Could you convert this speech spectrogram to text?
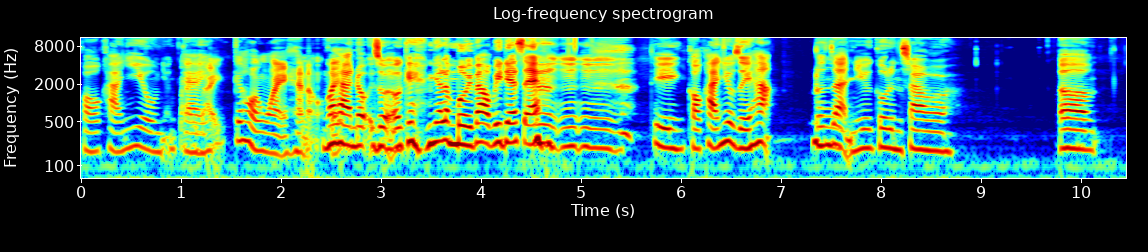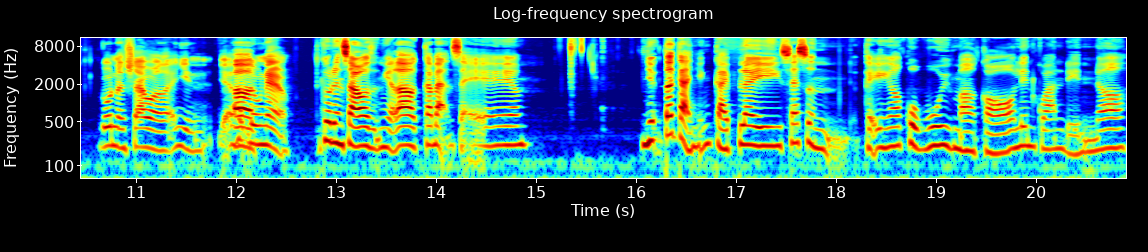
có khá nhiều những cái cái vậy cái hồi ngoài Hà Nội. Ngoài Hà Nội rồi Ừ. ok nghĩa là mới vào BDSM. Ừ, ừ, ừ. thì có khá nhiều giới hạn. Đơn Ừ. giản như golden shower. Ờ, golden shower là cái gì? Giải thích Ờ, luôn nào. Golden shower nghĩa là các bạn sẽ những tất cả những cái play session cái uh, cuộc vui mà có liên quan đến uh,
